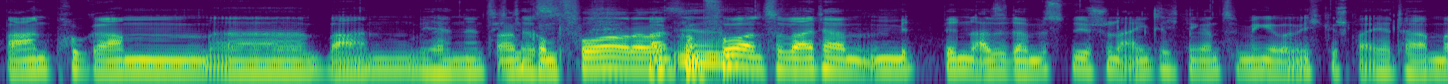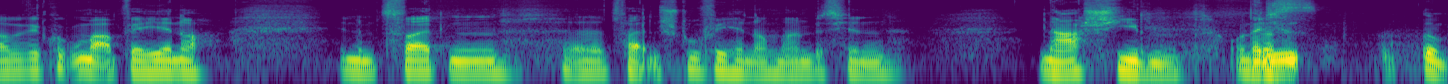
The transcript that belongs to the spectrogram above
Bahnprogramm, äh, Bahn, wie nennt sich das? Bahnkomfort oder was? Bahnkomfort und so weiter mit bin. Also da müssten die schon eigentlich eine ganze Menge über mich gespeichert haben. Aber wir gucken mal, ob wir hier noch in einem zweiten, äh, zweiten Stufe hier noch mal ein bisschen nachschieben. Und Bei was, diesen-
